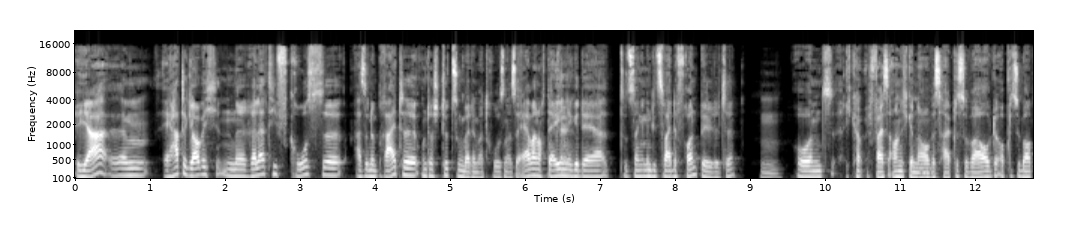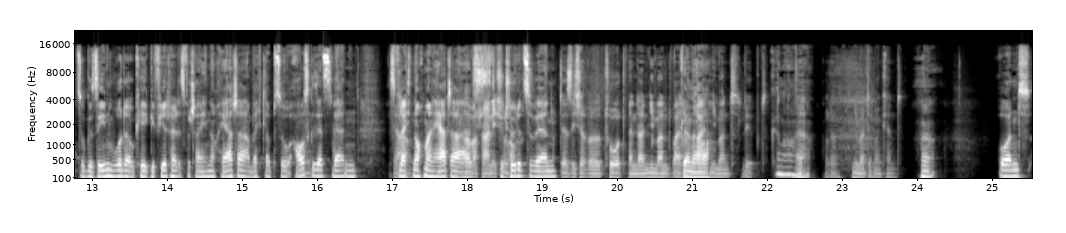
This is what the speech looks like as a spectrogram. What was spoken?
Ja, ähm, er hatte, glaube ich, eine relativ große, also eine breite Unterstützung bei den Matrosen. Also er war noch derjenige, der sozusagen immer die zweite Front bildete. Hm. Und ich, kann, ich weiß auch nicht genau, weshalb das so war, ob, ob das überhaupt so gesehen wurde. Okay, gevierteilt ist wahrscheinlich noch härter, aber ich glaube, so ausgesetzt werden ist Ja. vielleicht noch mal härter, War als getötet zu werden. Der sichere Tod, wenn da niemand weiter Genau. breit niemand lebt. Genau, ja. Oder niemand, den man kennt. ja. Und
